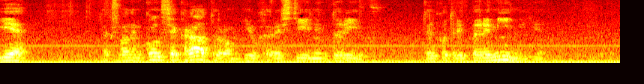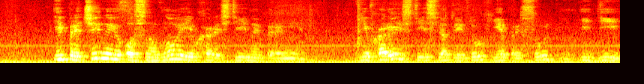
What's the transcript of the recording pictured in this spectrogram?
є так званим консекратором євхаристійних дарів, той, котрий перемінює, і причиною основної євхаристійної переміни. В Євхаристії Святий Дух є присутній і діє.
